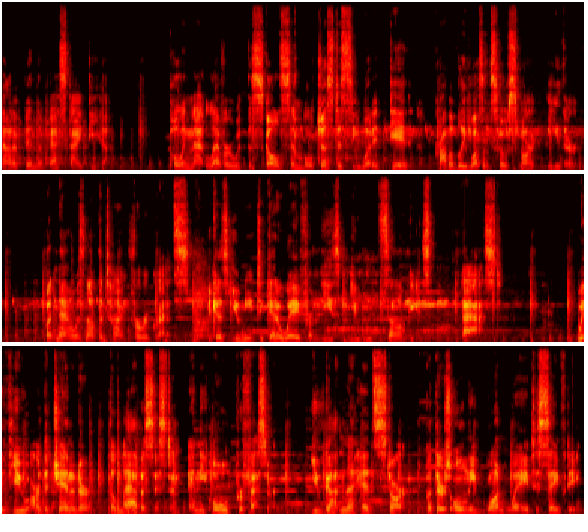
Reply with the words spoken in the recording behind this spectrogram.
not have been the best idea. Pulling that lever with the skull symbol just to see what it did probably wasn't so smart either. But now is not the time for regrets, because you need to get away from these mutant zombies fast. With you are the janitor, the lab assistant, and the old professor. You've gotten a head start, but there's only one way to safety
